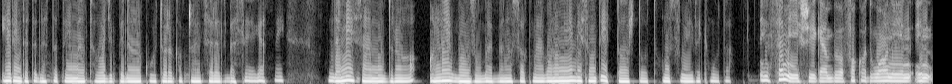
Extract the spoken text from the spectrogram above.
Érintetted ezt a témát, hogy például a kultúra kapcsán szeretsz beszélgetni, de mi számodra a legvonzóbb ebben a szakmában, ami viszont itt tartott hosszú évek óta? Én személyiségemből fakadóan én, én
